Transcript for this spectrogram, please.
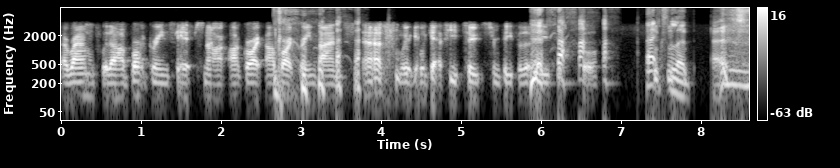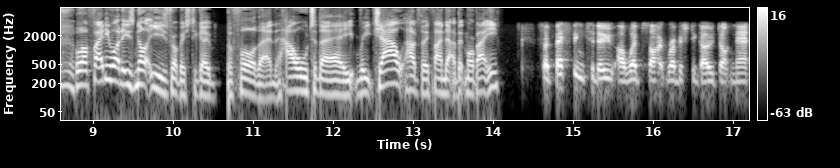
around with our bright green skips and our, our bright our bright green bands. Uh, we, we, get a few toots from people that have used it before. Excellent. well, for anyone who's not used Rubbish2Go before, then how do they reach out? How do they find out a bit more about you? So best thing to do, our website, rubbishtogo.net.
